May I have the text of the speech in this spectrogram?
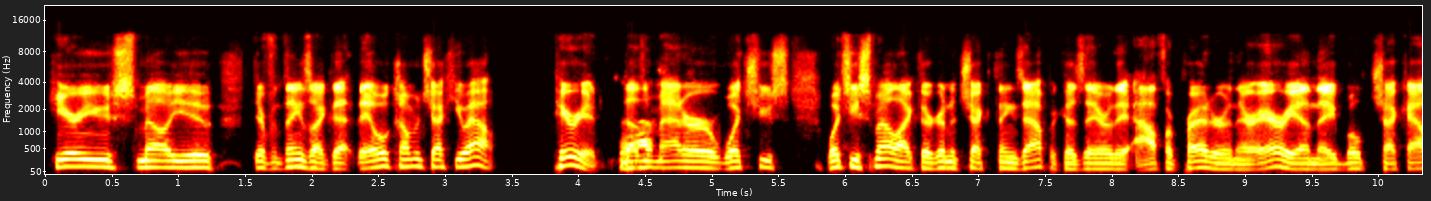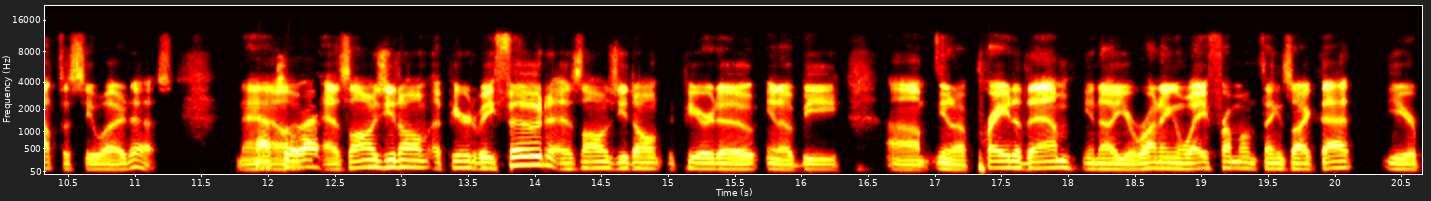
hear you, smell you, different things like that, they will come and check you out. Period. Doesn't matter what you what you smell like. They're going to check things out because they are the alpha predator in their area, and they will check out to see what it is. Now, right. as long as you don't appear to be food, as long as you don't appear to, you know, be, um, you know, prey to them, you know, you're running away from them, things like that, you're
